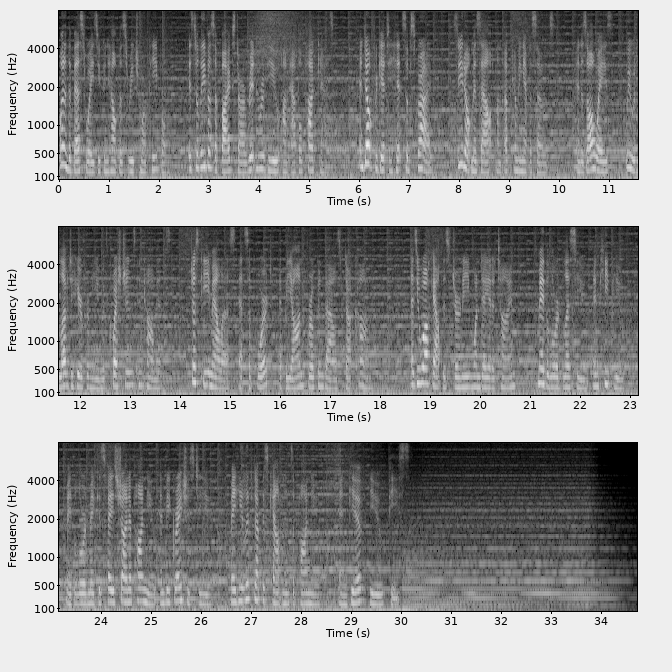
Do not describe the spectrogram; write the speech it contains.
One of the best ways you can help us reach more people is to leave us a five star written review on Apple Podcast. And don't forget to hit subscribe so you don't miss out on upcoming episodes. And as always, we would love to hear from you with questions and comments. Just email us at support at beyondbrokenvows.com. As you walk out this journey one day at a time, may the Lord bless you and keep you. May the Lord make his face shine upon you and be gracious to you. May he lift up his countenance upon you and give you peace.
